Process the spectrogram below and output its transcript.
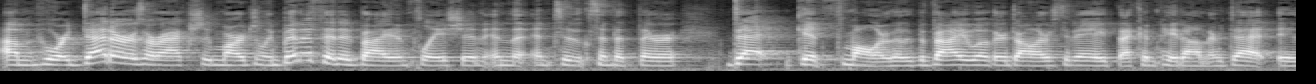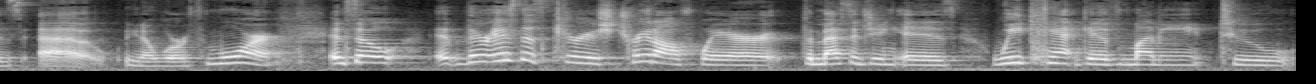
um, who are debtors are actually marginally benefited by inflation in the, in to the extent that their debt gets smaller, that the value of their dollars today that can pay down their debt is, uh, you know, worth more. And so there is this curious trade off where the messaging is we can't give money to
